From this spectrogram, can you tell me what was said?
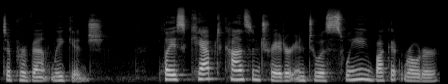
to prevent leakage. Place capped concentrator into a swinging bucket rotor,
